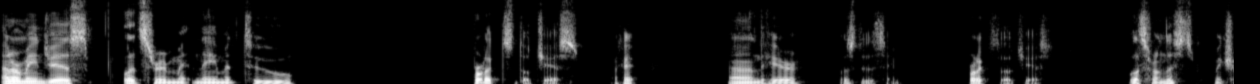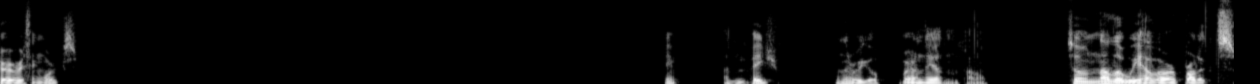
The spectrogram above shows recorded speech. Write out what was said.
And our main.js, let's rename it to products.js. Okay. And here, let's do the same. Products.js. Let's run this, make sure everything works. Okay, admin page. And there we go. We're on the admin panel. So now that we have our products,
